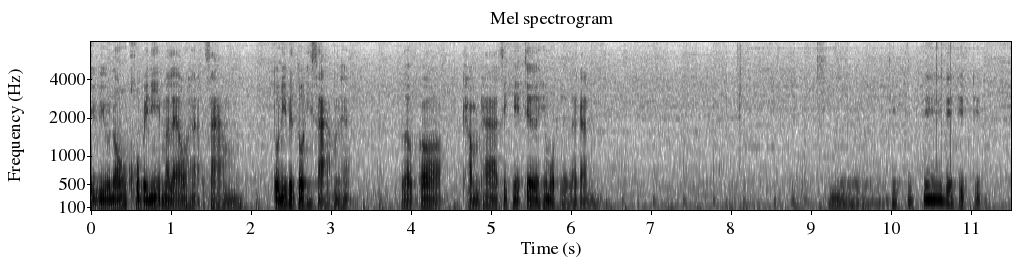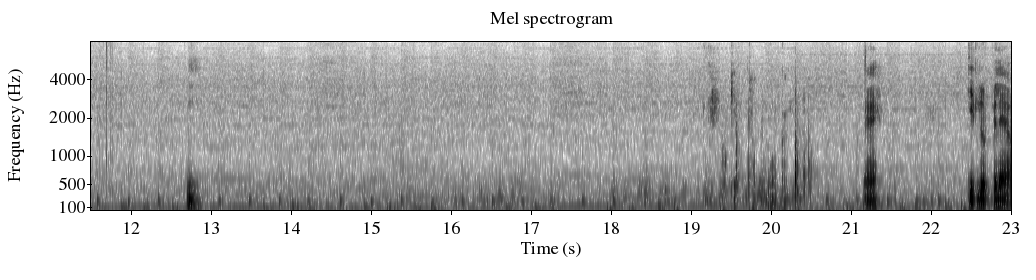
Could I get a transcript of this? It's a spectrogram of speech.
รีวิวน้องโคเบนิมาแล้วฮะสามตัวนี้เป็นตัวที่ 3 นะฮะ เราก็ทำท่าซิกเนเจอร์ให้หมดเลยแล้วกันนี่ เก็บถอดหัวก่อนเห็นไหมจิตหลุดไปแล้ว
